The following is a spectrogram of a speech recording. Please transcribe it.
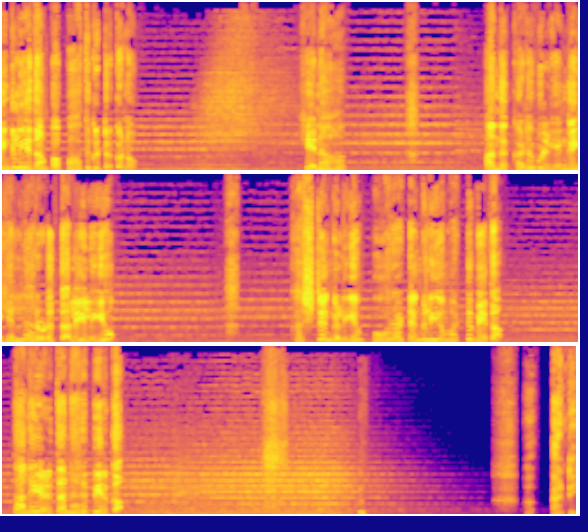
எங்களையே தான்ப்பா பாத்துக்கிட்டு இருக்கணும். ஏன்னா அந்த கடவுள் எங்க எல்லாரோட தலையிலையும் கஷ்டங்களையும் போராட்டங்களையும் மட்டுமே தான் தலையெழுத்தா நிரப்பியிருக்கான் ஆண்டி.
